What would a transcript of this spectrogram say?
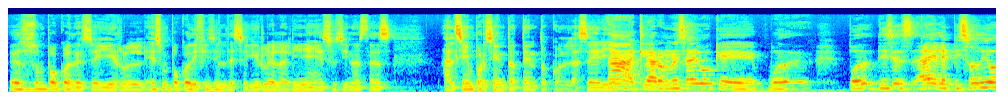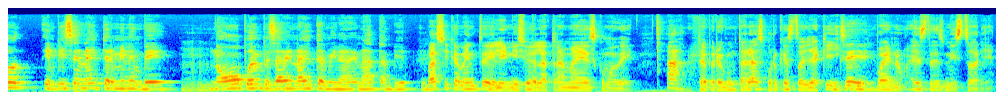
Eso es un poco de seguir, es un poco difícil de seguirle la línea a eso si no estás al 100% atento con la serie. Ah, claro, no es algo que dices, ah, el episodio empieza en A y termina en B. No, puede empezar en A y terminar en A también. Básicamente el inicio de la trama es como de Ah, te preguntarás por qué estoy aquí. Sí. Bueno, esta es mi historia.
